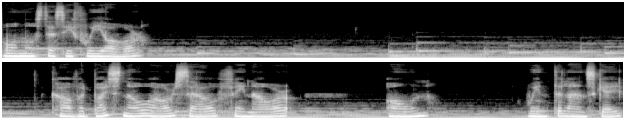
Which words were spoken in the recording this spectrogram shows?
Almost as if we are covered by snow ourselves in our own winter landscape.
